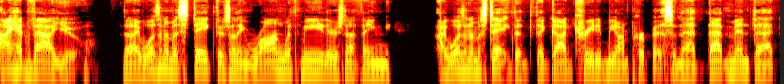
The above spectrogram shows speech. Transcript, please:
I had value, that I wasn't a mistake. There's nothing wrong with me. There's nothing, I wasn't a mistake, that, that God created me on purpose. And that that meant that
